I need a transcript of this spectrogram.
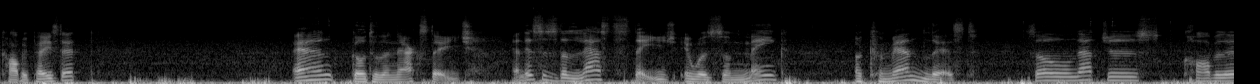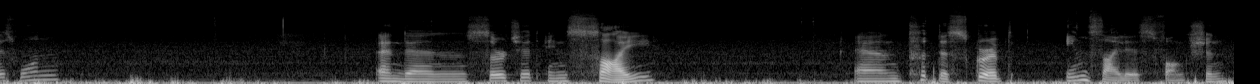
Copy paste it. And go to the next stage. And this is the last stage. It was make a command list. So let's just copy this one and then search it inside and put the script inside this function.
